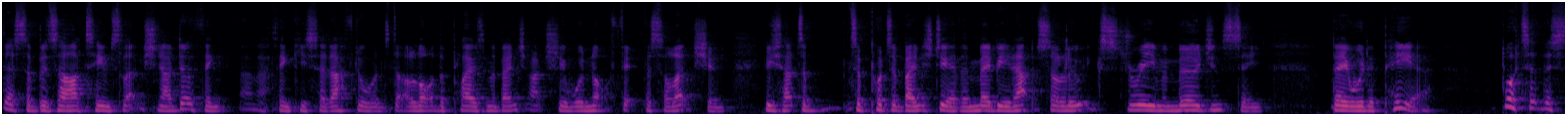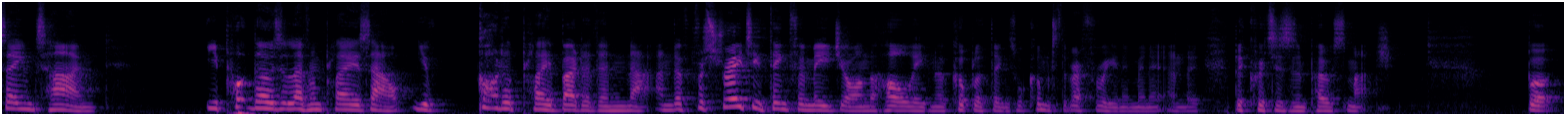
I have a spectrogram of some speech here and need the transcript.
that's a bizarre team selection. I don't think, and I think he said afterwards that a lot of the players on the bench actually were not fit for selection. He just had to to put a bench together. Maybe in absolute extreme emergency, they would appear, but at the same time, you put those 11 players out, you've got to play better than that. And the frustrating thing for me, Joe, on the whole evening, a couple of things. We'll come to the referee in a minute and the, the criticism post match. But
